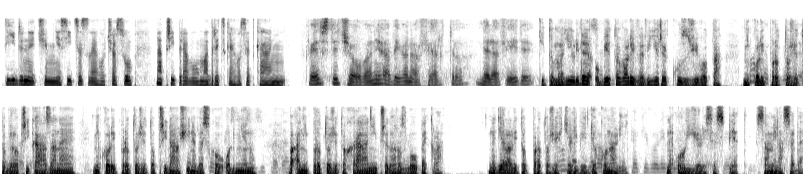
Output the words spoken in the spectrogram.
týdny či měsíce svého času na přípravu madridského setkání. Tito mladí lidé obětovali ve víře kus života, nikoli proto, že to bylo přikázané, nikoli proto, že to přináší nebeskou odměnu, ba ani proto, že to chrání před hrozbou pekla. Nedělali to proto, že chtěli být dokonalí. Neohlíželi se zpět, sami na sebe.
